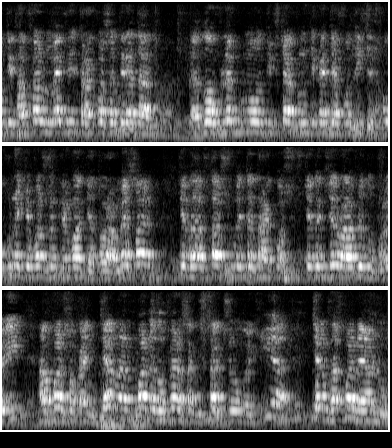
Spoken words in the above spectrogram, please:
ότι θα φέρουν μέχρι 330 άτομα. Εδώ βλέπουμε ότι φτιάχνουν και κάτι αποθήκες που έχουν και βάζουν κρεβάτια τώρα μέσα και θα φτάσουμε 400. Και δεν ξέρω αύριο το πρωί αν πάνε στο Κανικιάν, αν πάνε εδώ πέρα στα κλειστά ξενοδοχεία και αν θα πάνε αλλού.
